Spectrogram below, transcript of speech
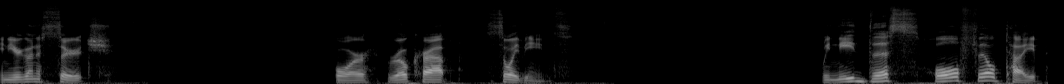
and you're going to search for row crop soybeans. We need this whole fill type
